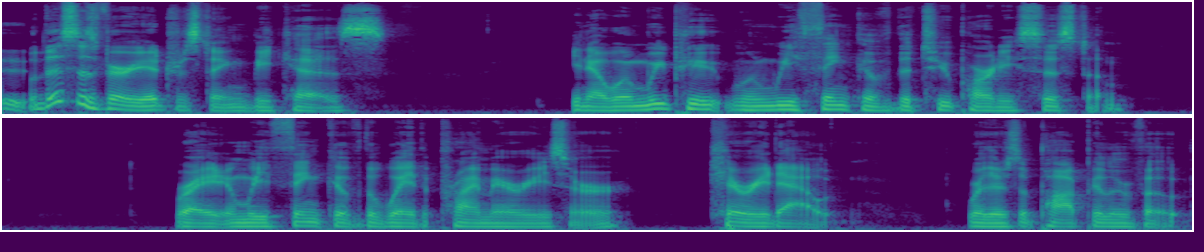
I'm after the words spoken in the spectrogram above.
well, this is very interesting because you know when we when we think of the two party system right and we think of the way the primaries are carried out where there's a popular vote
